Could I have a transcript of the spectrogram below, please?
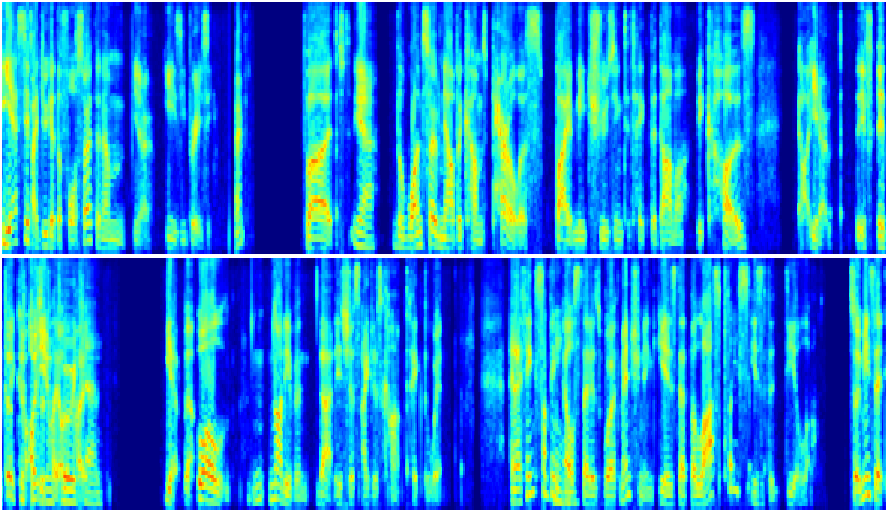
Yes, if I do get the foresight, then I'm, you know, easy breezy, right? But Yeah. The one so now becomes perilous by me choosing to take the Dama because, uh, you know, if, if the It could put you in player or the Furi player- 10. yeah, but, well, n- not even that. It's just I just can't take the win. And I think something Mhm. else that is worth mentioning is that the last place is the dealer. So it means that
